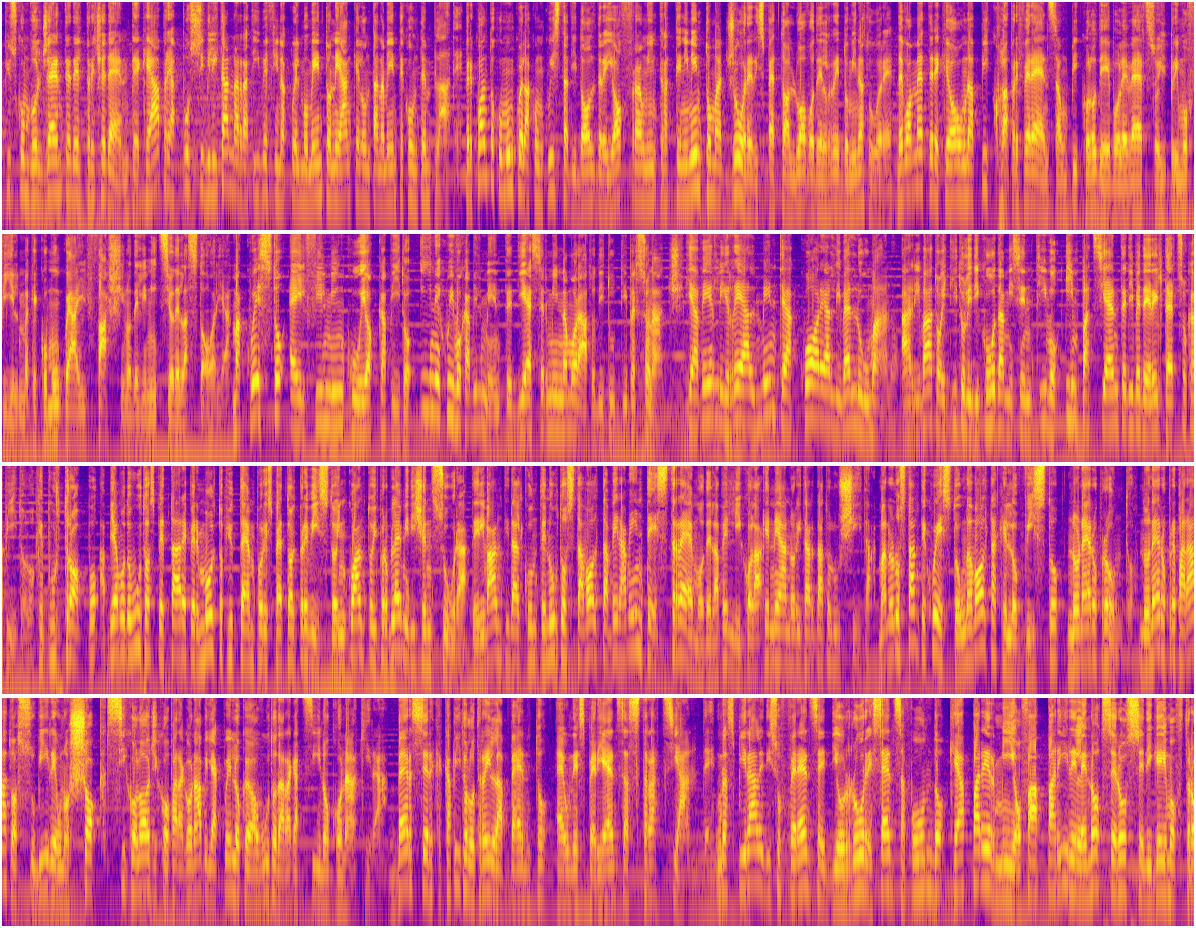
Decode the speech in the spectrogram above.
più sconvolgente del precedente che apre a possibilità narrative fino a quel momento neanche lontanamente contemplate. Per quanto comunque la conquista di Doldrey offra un intrattenimento maggiore rispetto all'uovo del re dominatore, devo ammettere che ho una piccola preferenza, un piccolo debole verso il primo film che comunque ha il fascino dell'inizio della storia. Ma questo è il film in cui ho capito inequivocabilmente di essermi innamorato di tutti i personaggi, di averli realmente a cuore a livello umano. Arrivato ai titoli di coda mi sentivo impaziente di vedere il terzo capitolo, che purtroppo abbiamo dovuto aspettare per molto più tempo rispetto al previsto, in quanto i problemi di censura derivanti dal contenuto stavolta veramente estremo della pellicola che ne hanno ritardato l'uscita. Ma nonostante questo, una volta che l'ho visto, non ero pronto, non ero preparato a subire uno shock psicologico paragonabile a quello che ho avuto da ragazzino con Akira. Berserk capitolo 3 L'avvento è un'esperienza straziante, una spirale di sofferenza e di orrore senza fondo che a parer mio fa apparire le nozze rosse di Game of Thrones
